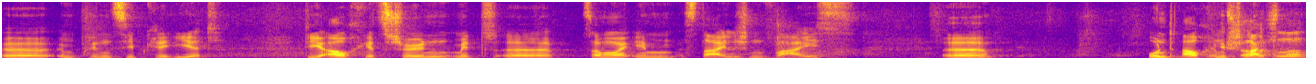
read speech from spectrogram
äh, im Prinzip kreiert, die auch jetzt schön mit, äh, sagen wir mal, im stylischen Weiß äh, und auch im schlanken,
